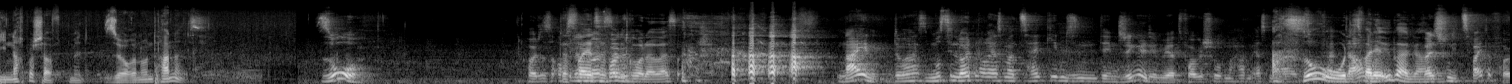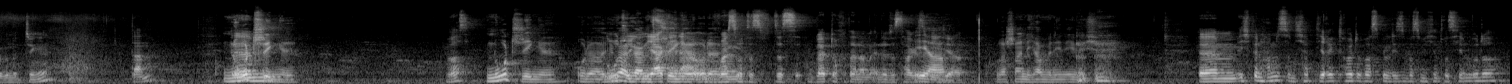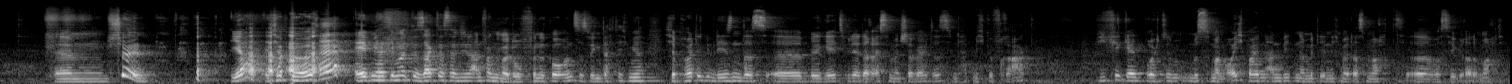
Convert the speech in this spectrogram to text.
Die Nachbarschaft mit Sören und Hannes. So. Heute ist auch Das war eine jetzt neue das Folge. Intro, oder was? Nein, du hast, musst den Leuten auch erstmal Zeit geben, diesen, den Jingle, den wir jetzt vorgeschoben haben, erstmal Ach so, das war der Übergang. Weil es schon die zweite Folge mit Jingle. Dann? Notjingle. Was? Notjingle oder? Ja, keine Übergangsjingle Ahnung. oder Du weißt doch, das, das bleibt doch dann am Ende des Tages ja. eh der. Wahrscheinlich haben wir den ewig. Ähm, ich bin Hannes und ich habe direkt heute was gelesen, was mich interessieren würde. Ähm, Schön. Ja, ich habe gehört, ey, mir hat jemand gesagt, dass er den Anfang immer doof findet bei uns. Deswegen dachte ich mir, ich habe heute gelesen, dass äh, Bill Gates wieder der reichste Mensch der Welt ist und habe mich gefragt, wie viel Geld bräuchte, müsste man euch beiden anbieten, damit ihr nicht mehr das macht, äh, was ihr gerade macht?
